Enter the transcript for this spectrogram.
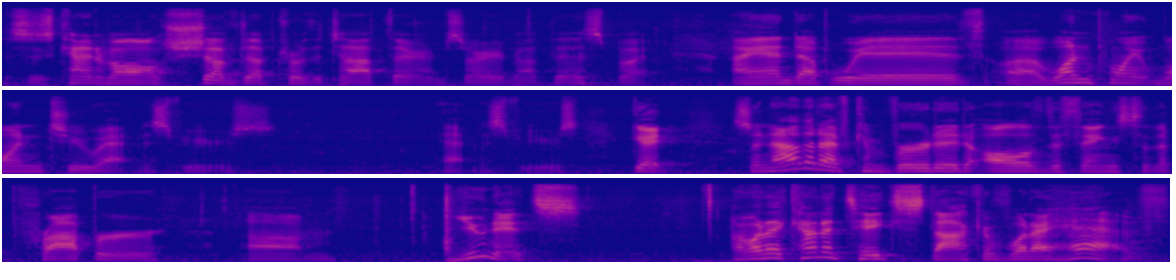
this is kind of all shoved up toward the top there. I'm sorry about this, but I end up with uh, 1.12 atmospheres. Atmospheres. Good. So now that I've converted all of the things to the proper um, units, I want to kind of take stock of what I have.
